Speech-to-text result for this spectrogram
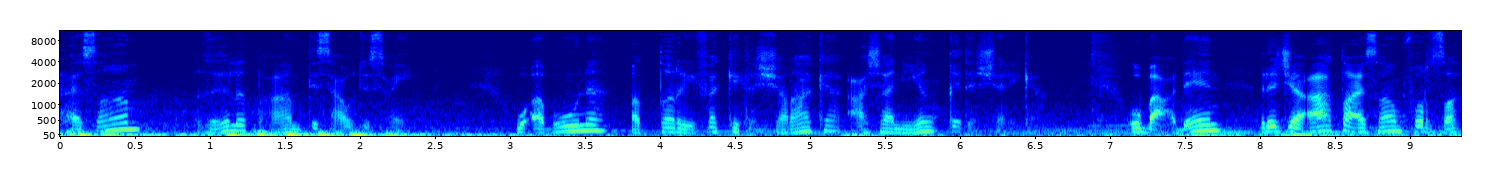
عصام غلط عام 99 وأبونا اضطر يفكك الشراكة عشان ينقذ الشركة. وبعدين رجع أعطى عصام فرصة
